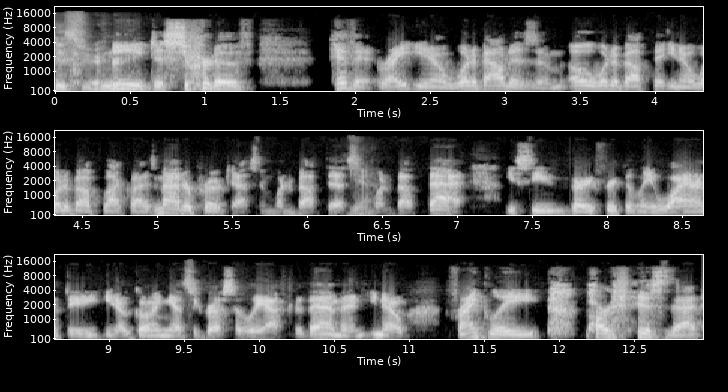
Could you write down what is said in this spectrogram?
need to sort of pivot, right? You know, what aboutism? Oh, what about that? You know, what about Black Lives Matter protests? And what about this? Yeah. And what about that? You see very frequently, why aren't they, you know, going as aggressively after them? And, you know, frankly, part of it is that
